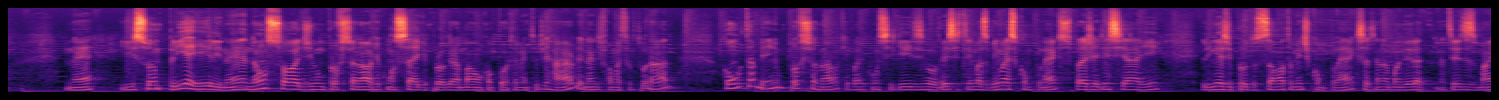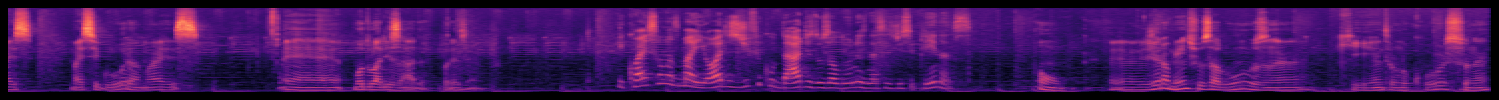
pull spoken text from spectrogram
Né? Isso amplia ele, né? não só de um profissional que consegue programar um comportamento de hardware né, de forma estruturada, como também um profissional que vai conseguir desenvolver sistemas bem mais complexos para gerenciar aí linhas de produção altamente complexas, né, da maneira às vezes mais, mais segura, mais é, modularizada, por exemplo. E quais são as maiores dificuldades dos alunos nessas disciplinas? Bom, é, geralmente os alunos né, que entram no curso, né,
